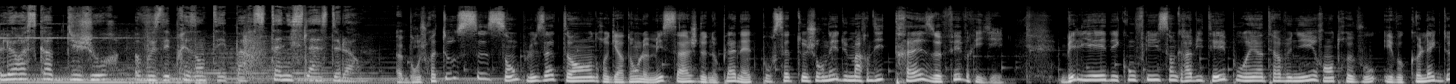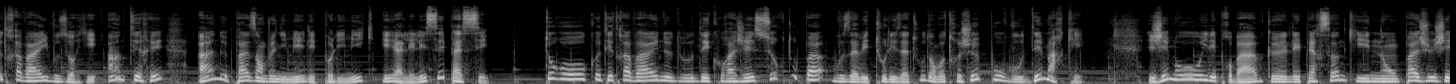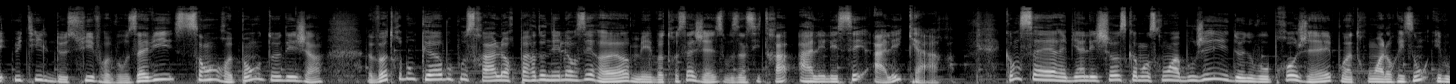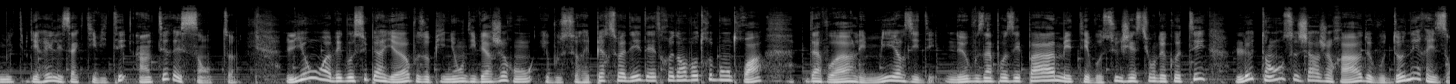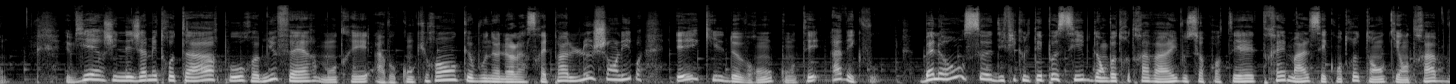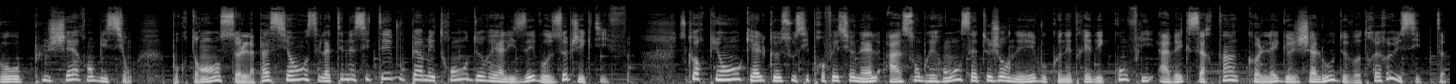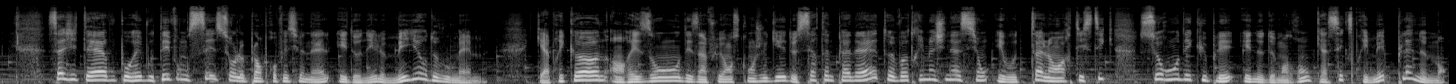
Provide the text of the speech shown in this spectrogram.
L'horoscope du jour vous est présenté par Stanislas Delorme. Euh, bonjour à tous, sans plus attendre, regardons le message de nos planètes pour cette journée du mardi 13 février. Bélier, des conflits sans gravité pourraient intervenir entre vous et vos collègues de travail. Vous auriez intérêt à ne pas envenimer les polémiques et à les laisser passer. Taureau, côté travail, ne vous découragez surtout pas, vous avez tous les atouts dans votre jeu pour vous démarquer. Gémeaux, il est probable que les personnes qui n'ont pas jugé utile de suivre vos avis s'en repentent déjà. Votre bon cœur vous poussera à leur pardonner leurs erreurs, mais votre sagesse vous incitera à les laisser à l'écart. Cancer, eh bien les choses commenceront à bouger, de nouveaux projets pointeront à l'horizon et vous multiplierez les activités intéressantes. Lion, avec vos supérieurs, vos opinions divergeront et vous serez persuadé d'être dans votre bon droit, d'avoir les meilleures idées. Ne vous imposez pas, mettez vos suggestions de côté, le temps se chargera de vous donner raison. Vierge, il n'est jamais trop tard pour mieux faire. Montrez à vos concurrents que vous ne leur laisserez pas le champ libre et qu'ils devront compter avec vous. Balance, difficultés possibles dans votre travail, vous supportez très mal ces contretemps qui entravent vos plus chères ambitions. Pourtant, seule la patience et la ténacité vous permettront de réaliser vos objectifs. Scorpion, quelques soucis professionnels assombriront cette journée, vous connaîtrez des conflits avec certains collègues jaloux de votre réussite. Sagittaire, vous pourrez vous défoncer sur le plan professionnel et donner le meilleur de vous-même. Capricorne, en raison des influences conjuguées de certaines planètes, votre imagination et vos talents artistiques seront décuplés et ne demanderont qu'à s'exprimer pleinement.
